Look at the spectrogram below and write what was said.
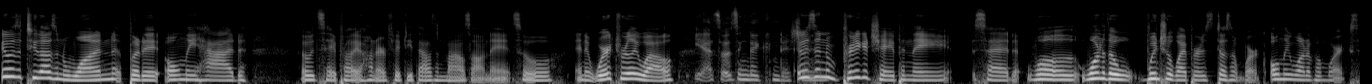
it was a 2001 but it only had I would say probably 150,000 miles on it. So, and it worked really well. Yeah, so it was in good condition. It was in pretty good shape. And they said, well, one of the windshield wipers doesn't work. Only one of them works.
